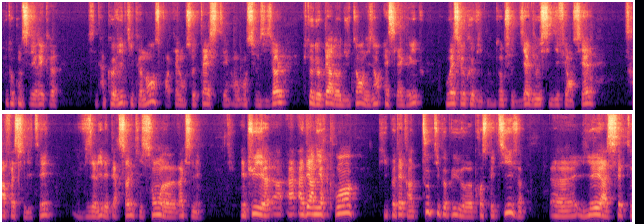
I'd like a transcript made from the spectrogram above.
plutôt considérer que c'est un Covid qui commence, pour lequel on se teste et on, se isole, plutôt de perdre du temps en disant est-ce la grippe ou est-ce le Covid? Donc ce diagnostic différentiel sera facilité vis-à-vis des personnes qui sont vaccinées. Et puis un, dernier point qui peut être un tout petit peu plus prospectif, liées à cette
